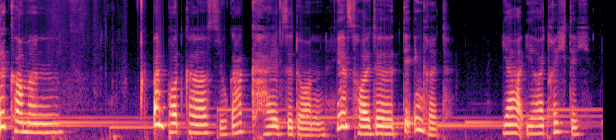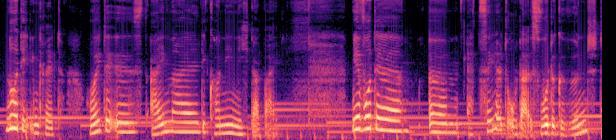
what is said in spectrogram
Willkommen beim Podcast Yoga Calcedon. Hier ist heute die Ingrid. Ja, ihr hört richtig, nur die Ingrid. Heute ist einmal die Conny nicht dabei. Mir wurde ähm, erzählt oder es wurde gewünscht,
